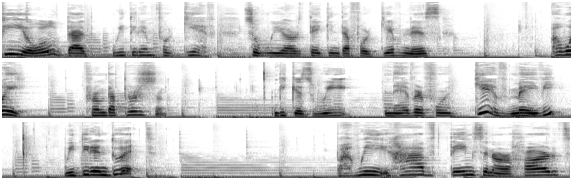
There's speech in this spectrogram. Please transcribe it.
feel that we didn't forgive. So we are taking that forgiveness away from that person because we never forgive, maybe. We didn't do it. But we have things in our hearts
